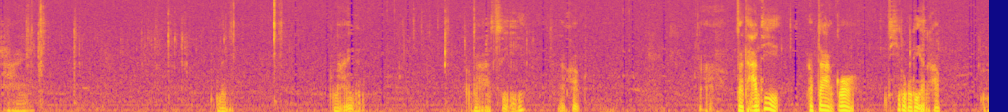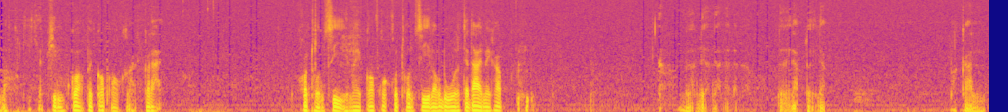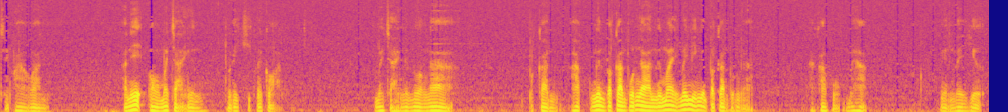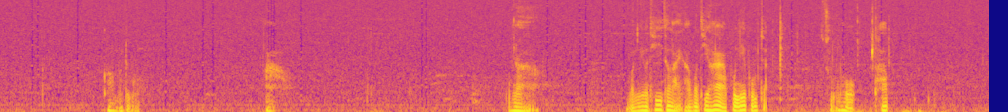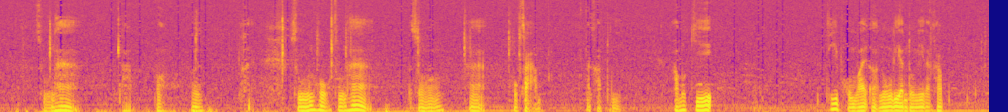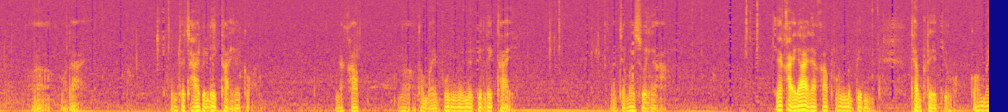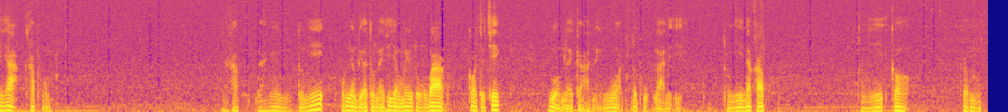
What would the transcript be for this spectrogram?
นายหนึ่งนายหนึ่งราศีนะครับ สถานที่รับจ้างก็ที่โรงเรียนครับเนาะที่เขียนพิมพ์ก็ไปก๊อปออกกันก็ได้คอนโทรลซีไม่ก๊อปก็คอนโทรลซีลองดูจะได้ไหมครับเหลือเหลือเหลือเหลือเหลือเลยแล้วเลยแล้วประกันสิบห้าวัน อันนี้ออกมาจ่ายเงิน ตัวนี้คลิกไว้ก่อน ไม่จ่ายเงินล่วงหน้า ประกันหักเงินประกันผลงานหรือไม่ไม่มีเงินประกันผลงานนะครับผมไม่หักเงินไม่เยอะ ก็มาดูอ้าวอ่าวันนี้วันที่เท่าไหร่ครับ วันที่ห้าพรุ่งนี้ผมจะศูนย์หกทับศูนย์ห้าทับอ๋อศูนย์หกศูนย์ห้าสองห้า หกสามนะครับตรงนี้เอาเมื่อกี้ที่ผมไว้โรงเรียนตรงนี้นะครับอ่าก็ได้ ผมจะใช้เป็นเลขไทยไว้ก่อนนะครับทำไมพวกนี้มันไม่เป็นเลขไทย มันจะไม่สวยงามแก้ไขได้นะครับเพราะมันเป็นเทมเพลตอยู่ก็ไม่ยากครับผมนะครับเงินตัวนี้ผมยังเหลือตัวไหนที่ยังไม่ลงบ้างก็จะเช็ค รวมรายการในงวดระบุรายละเอียด ตรงนี้นะครับ ตรงนี้ก็กำหนด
